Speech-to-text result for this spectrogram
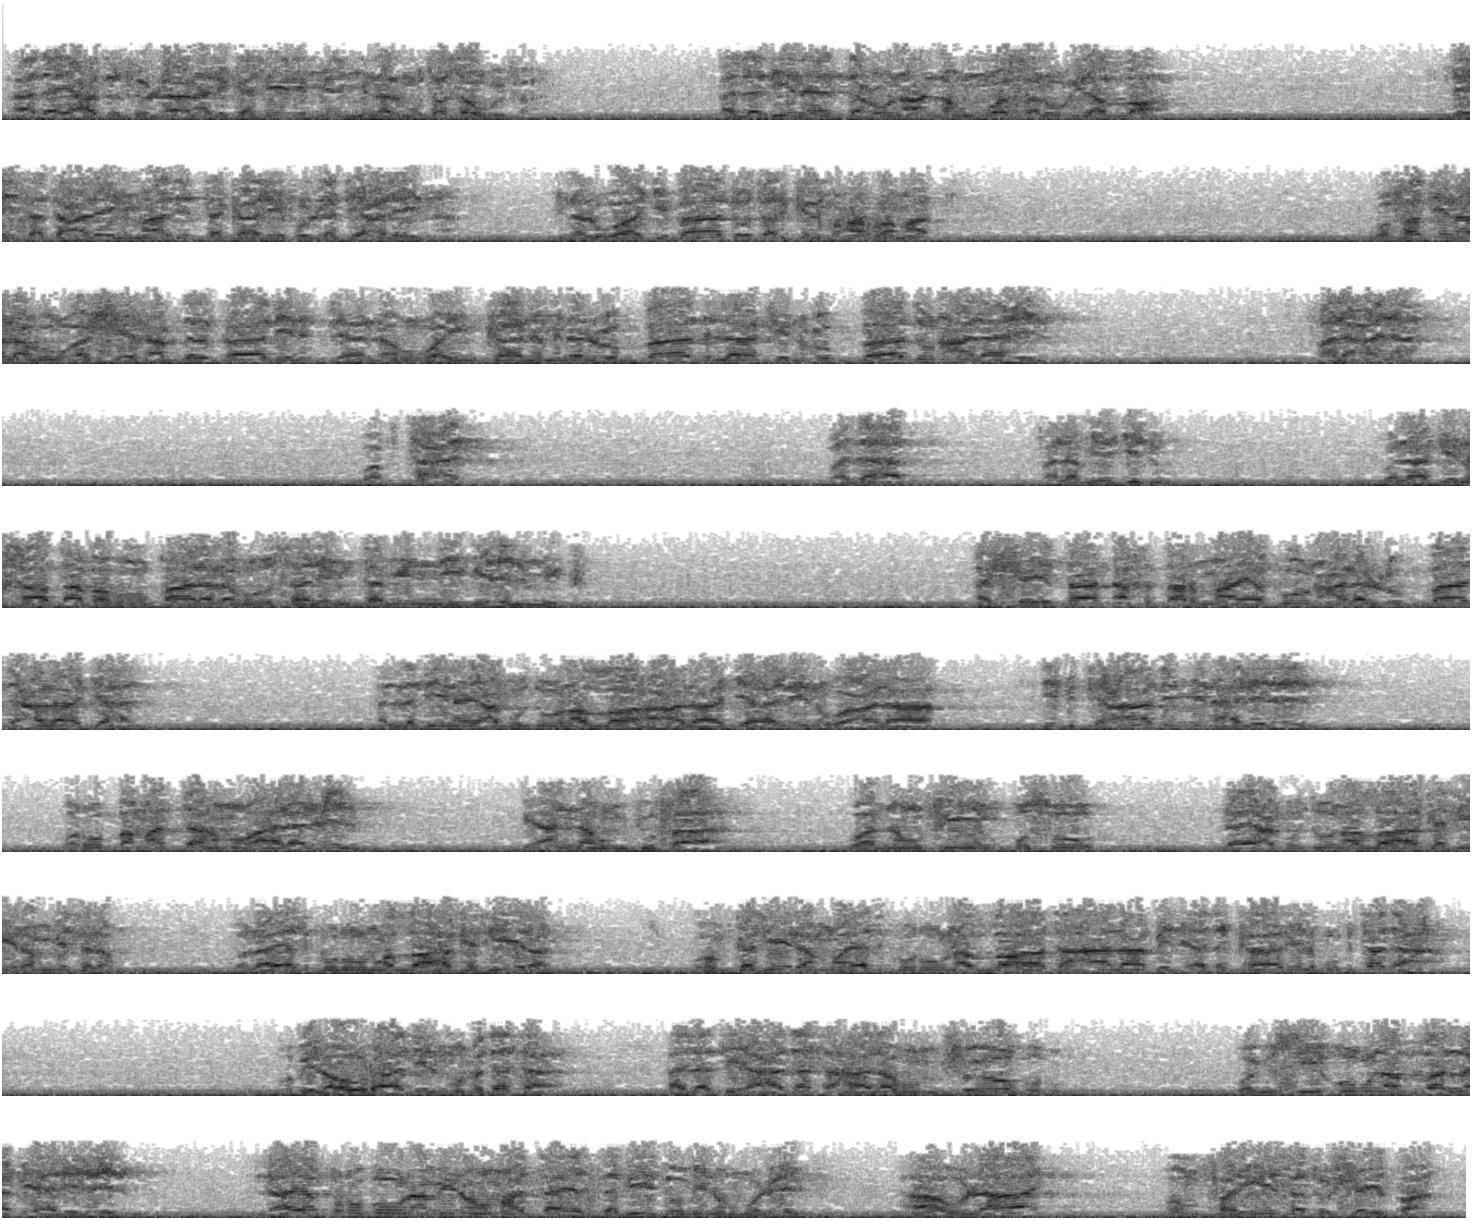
هذا يحدث الآن لكثير من المتصوفة. الذين يدعون أنهم وصلوا إلى الله. ليست عليهم هذه التكاليف التي علينا. من الواجبات وترك المحرمات. وفطن له الشيخ عبد القادر لأنه وإن كان من العباد لكن عباد على علم. فلعنه. وابتعد. وذهب. فلم يجده. ولكن خاطبه قال له سلمت مني بعلمك. الشيطان أخطر ما يكون على العباد على جهل. الذين يعبدون الله على جهل وعلى ابتعاد من أهل العلم. وربما اتهموا أهل العلم بأنهم جفاء وأنهم فيهم قصور. لا يعبدون الله كثيرا مثلهم ولا يذكرون الله كثيرا. وهم كثيرا ما يذكرون الله تعالى بالأذكار المبتدعة وبالأوراد المحدثة التي أحدثها لهم شيوخهم ويسيئون الظن بأهل العلم. لا يقربون منهم حتى يستفيدوا منهم العلم. هؤلاء هم فريسة الشيطان.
